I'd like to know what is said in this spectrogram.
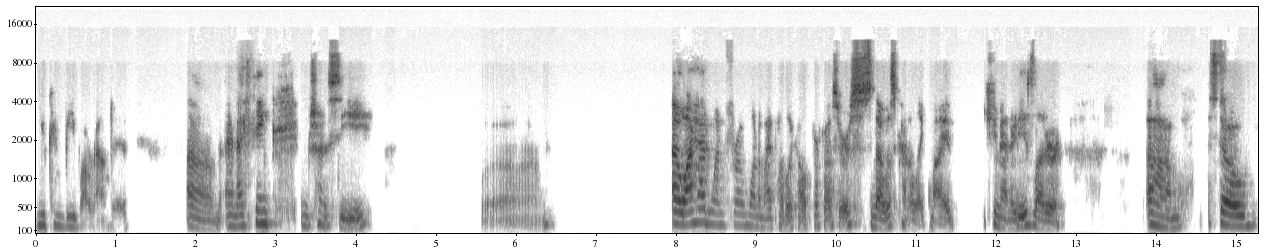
you can be well rounded. Um, and I think I'm trying to see. Um, Oh, I had one from one of my public health professors. So that was kind of like my humanities letter. Um, so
